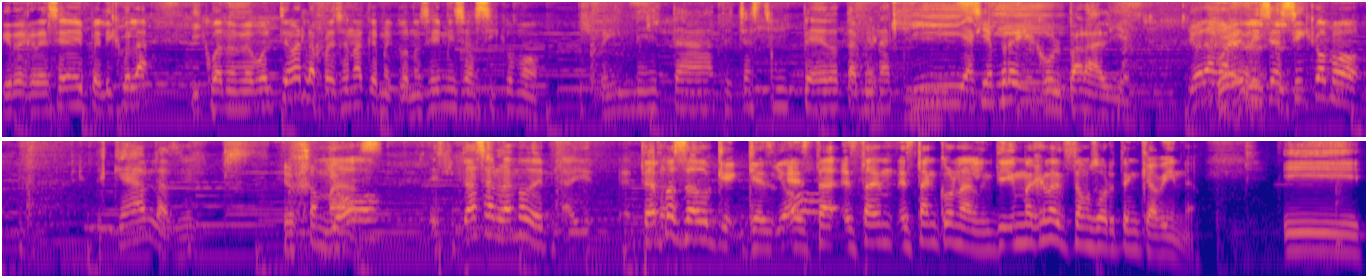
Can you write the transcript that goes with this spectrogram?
y regresé a mi película. Y cuando me volteó a ver la persona que me conocía y me hizo así como, "Güey, neta, te echaste un pedo también aquí, aquí. Siempre hay que culpar a alguien. Yo la agarré y Pues, le hice así como, ¿de qué hablas? Yo jamás. Yo, estás hablando de... ¿Te ha pasado que, que Yo- está- están, están con alguien? Imagina que estamos ahorita en cabina y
